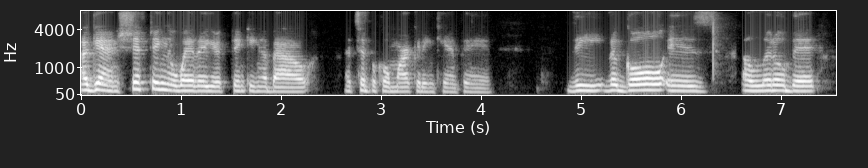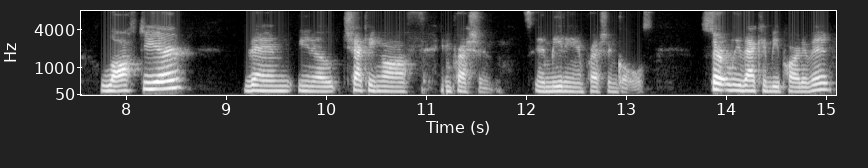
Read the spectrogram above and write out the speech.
again, shifting the way that you're thinking about a typical marketing campaign, the the goal is a little bit loftier than you know checking off impressions and meeting impression goals. Certainly that can be part of it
